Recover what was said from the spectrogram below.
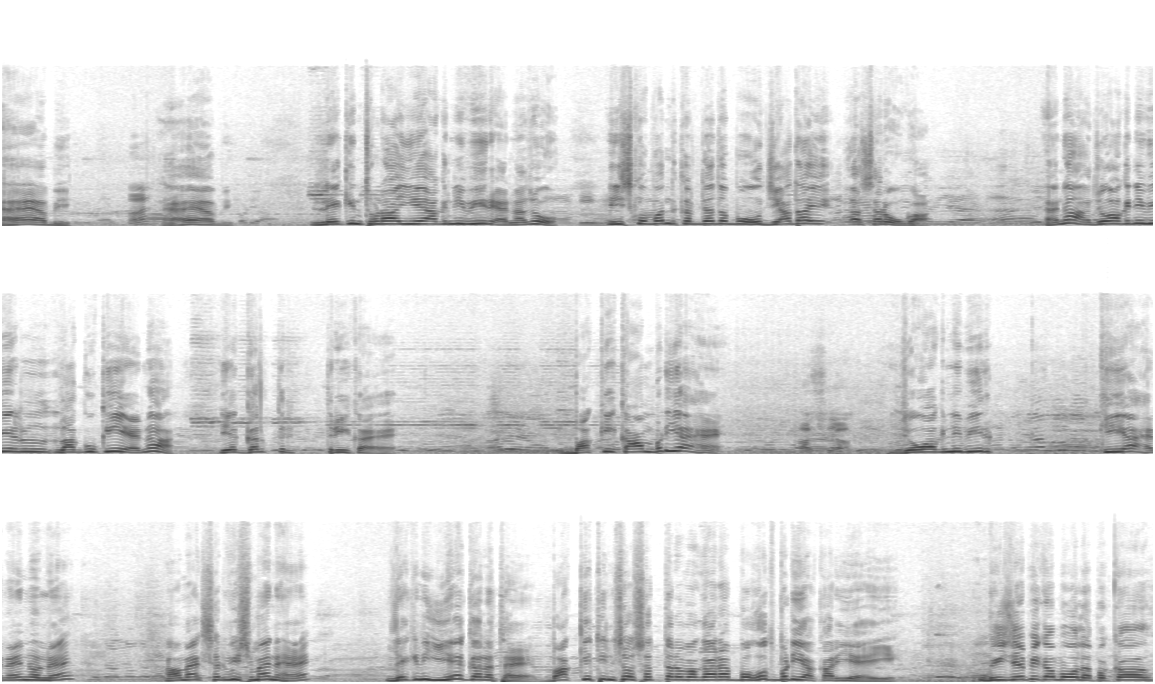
है अभी। है? अभी। लेकिन थोड़ा ये अग्निवीर है ना जो इसको बंद कर दे तो बहुत ज़्यादा असर होगा। है ना? जो अग्निवीर लागू की है ना ये गलत तरीका है। बाकी काम बढ़िया है। अच्छा। जो अग्निवीर किया है ना इन्होंने हम एक सर्विसमैन हैं लेकिन ये गलत है। बाकी 370 वगैरह बहुत बढ़िया कार्य है ये। बीजेपी का माहौल है पक्का?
